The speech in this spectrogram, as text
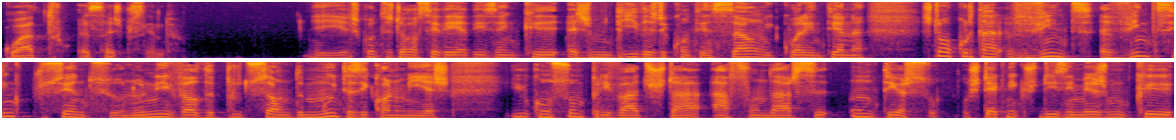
4 a 6%. E as contas da OCDE dizem que as medidas de contenção e quarentena estão a cortar 20 a 25% no nível de produção de muitas economias e o consumo privado está a afundar-se um terço. Os técnicos dizem mesmo que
